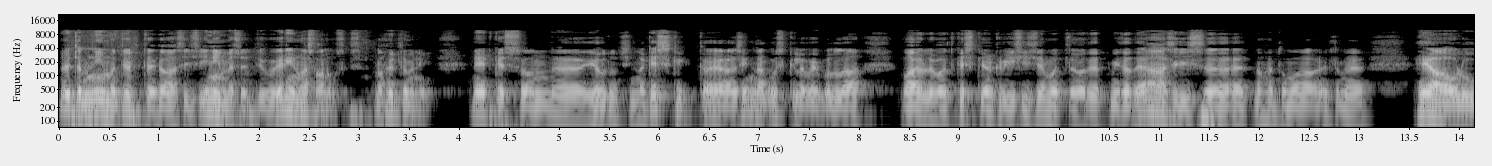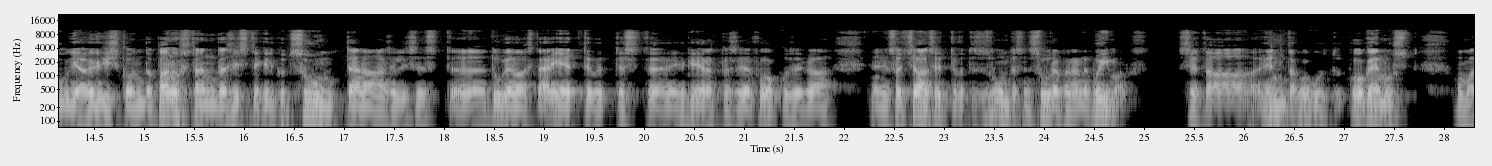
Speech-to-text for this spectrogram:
no ütleme niimoodi, et ega siis inimesed ju erinevas vanuses, noh, ütleme nii. Need, kes on äh, jõudnud sinna keskikka ja sinna kuskile võib-olla vaevlevad keskea kriisis ja mõtlevad, et mida teha siis, äh, et noh, et oma ütleme heaolu ja ühiskonda panust anda, siis tegelikult suund täna sellisest äh, tugevast äriettevõttest ja keerata see fookusega sotsiaalse ettevõtluse suunda, see on suurepärane võimalus seda enda kogutud kogemust, oma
